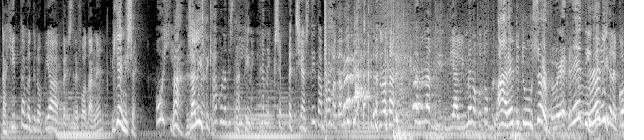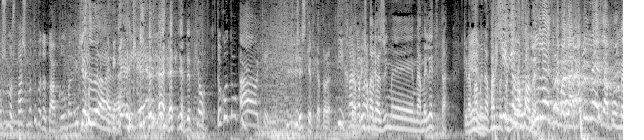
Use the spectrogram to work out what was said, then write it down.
ταχύτητα με την οποία περιστρεφότανε. Γέννησε. Όχι. Α, ζαλίστηκε. Άκου να δεις τι Α, είχε γίνει. Είχαν ξεπετσιαστεί τα πράγματα. ήταν, ένα, ήταν ένα δι- διαλυμένο κοτόπουλο. Α, ready to serve. Ready, δεν ready. ήθελε κόψιμο σπάσιμο τίποτα. Το ακούμπαγε. Και- Για ποιο. Το κοτόπουλο. Α, οκ. Ξέρεις σκέφτηκα τώρα. Τι, χάρηκα Να βρεις πάρα πολύ. μαγαζί με, με αμελέτητα. Και να Ε, πάμε να βάλουμε αρχίδια γύρο- θα φάμε. Μη λες ρε μαλάκα, μη λες να πούμε.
